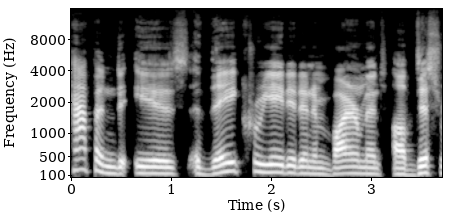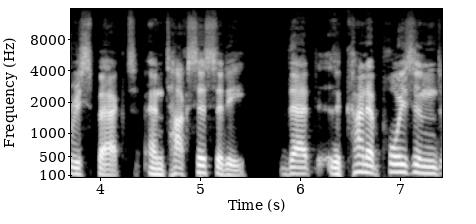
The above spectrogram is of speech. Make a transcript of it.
happened is they created an environment of disrespect and toxicity that uh, kind of poisoned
